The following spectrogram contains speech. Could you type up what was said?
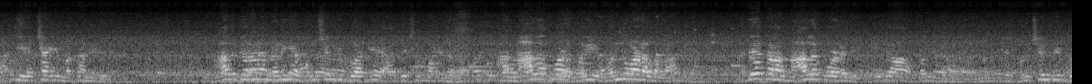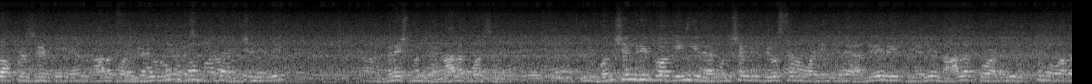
ಅತಿ ಹೆಚ್ಚಾಗಿ ಮತ ನೀಡಿದೆ. ಆದ ಕಾರಣ ನನಗೆ ಫಂಕ್ಷನ್ ಬ್ಲಾಕ್ಗೆ ಅಧ್ಯಕ್ಷ ಮಾಡಿದ್ದಾರೆ. ಆ ನಾಲ್ಕು ವಾರ್ಡ್ ಬರೀ ಒಂದು ವಾರ್ಡ್ ಅಲ್ಲಲ್ಲ ಅದೇ ಥರ ನಾಲ್ಕು ವಾರ್ಡಲ್ಲಿ ಈಗ ಬಂದ ನಮಗೆ ಬನಶಂಕರಿ ಬ್ಲಾಕ್ ಪ್ರೆಸಿಡೆಂಟ್ಗೆ ನಾಲ್ಕು ವಾರ್ಡ್ ಆ, ಗಣೇಶ್ ಮಂದಿರ ನಾಲ್ಕು ವಾರ್ಡ್ಸ್ ಇದೆ ಈ ಬನಶಂಕರಿ ಬ್ಲಾಕ್ ಹೆಂಗಿದೆ ಬನಶಂಕರಿ ದೇವಸ್ಥಾನ ವಾರ್ಡ್ ಹೆಂಗಿದೆ ಅದೇ ರೀತಿಯಲ್ಲಿ ನಾಲ್ಕು ವಾರ್ಡಲ್ಲಿ ಉತ್ತಮವಾದ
